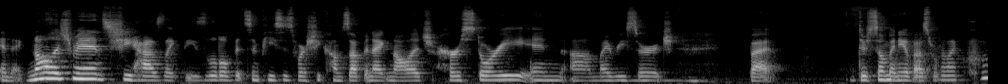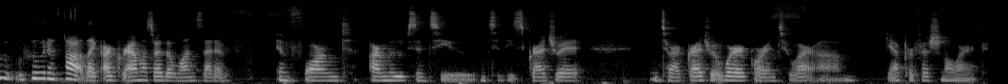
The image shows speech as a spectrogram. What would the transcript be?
in the acknowledgments. She has like these little bits and pieces where she comes up and I acknowledge her story in um, my research. But there's so many of us where we're like, who who would have thought? Like our grandmas are the ones that have informed our moves into into these graduate into our graduate work or into our um yeah professional work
